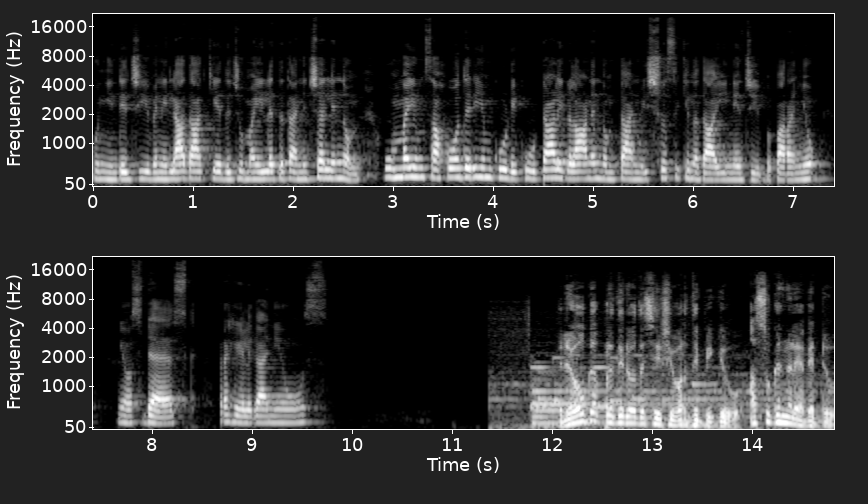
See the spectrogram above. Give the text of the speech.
കുഞ്ഞിന്റെ ജീവൻ ഇല്ലാതാക്കിയത് ജുമയിലത്ത് തനിച്ചല്ലെന്നും ഉമ്മയും സഹോദരിയും കൂടി കൂട്ടാളികളാണെന്നും താൻ വിശ്വസിക്കുന്നതായി നജീബ് പറഞ്ഞു. News desk Prahelika news. രോഗപ്രതിരോധ ശേഷി വർദ്ധിപ്പിക്കൂ. അസുഖങ്ങളെ അകറ്റൂ.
